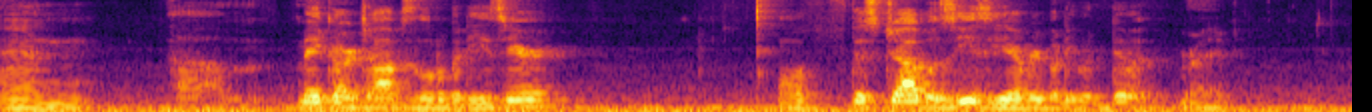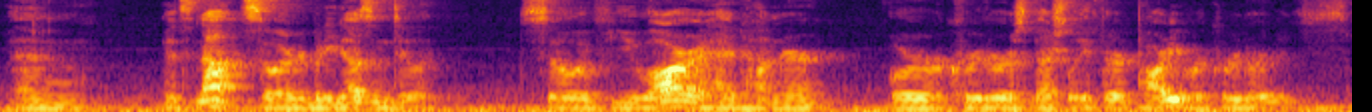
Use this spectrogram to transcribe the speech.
and um, make our jobs a little bit easier. Well, if this job was easy, everybody would do it Right. and it's not so everybody doesn't do it so if you are a headhunter or a recruiter especially a third party recruiter it's,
